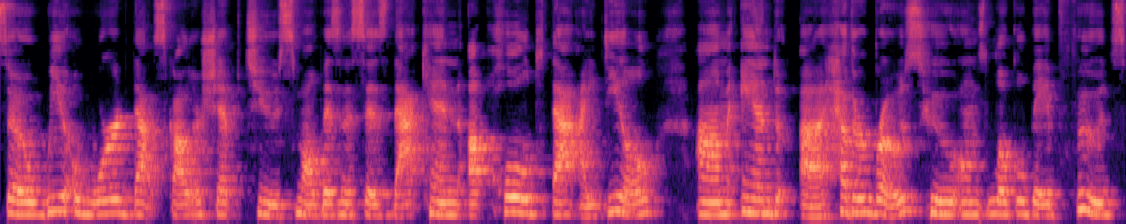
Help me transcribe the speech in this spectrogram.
So we award that scholarship to small businesses that can uphold that ideal. Um, and uh, Heather Rose, who owns Local Babe Foods,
